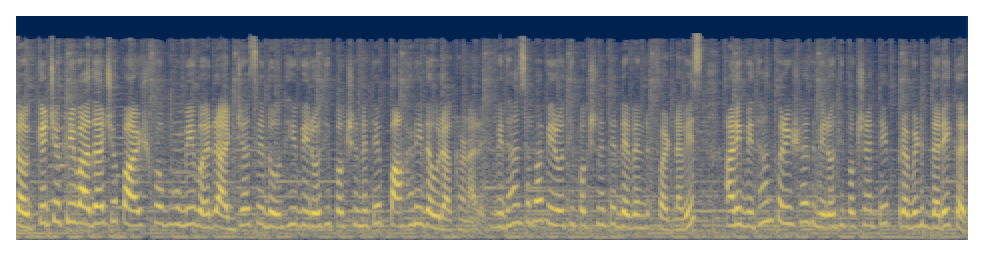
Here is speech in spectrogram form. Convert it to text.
तौके चक्रीवादाच्या पार्श्वभूमीवर राज्याचे दोन्ही विरोधी पक्षनेते पाहणी दौरा करणार आहेत. विधानसभा विरोधी पक्षनेते देवेंद्र फडणवीस आणि विधान परिषद विरोधी पक्षनेते प्रवीण दरेकर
